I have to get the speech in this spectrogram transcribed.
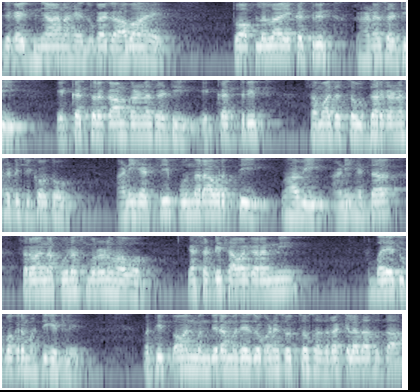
जे काही ज्ञान आहे जो काही गाभा आहे तो आपल्याला एकत्रित राहण्यासाठी एकत्र काम करण्यासाठी एकत्रित समाजाचा उद्धार करण्यासाठी शिकवतो. आणि ह्याची पुनरावृत्ती व्हावी आणि ह्याचं सर्वांना पुनस्मरण व्हावं यासाठी सावरकरांनी बरेच उपक्रम हाती घेतले. पतित पावन मंदिरामध्ये जो गणेशोत्सव साजरा केला जात होता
